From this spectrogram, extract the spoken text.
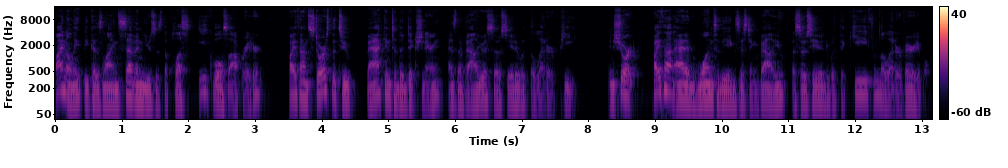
Finally, because line 7 uses the plus equals operator, Python stores the 2 back into the dictionary as the value associated with the letter p. In short, Python added 1 to the existing value associated with the key from the letter variable.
